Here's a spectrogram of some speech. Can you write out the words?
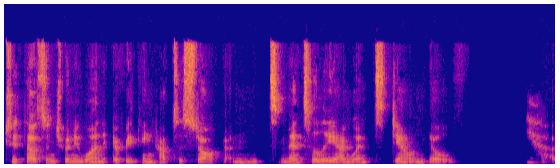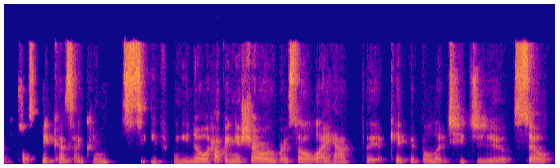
2021, everything had to stop. And mentally, I went downhill yeah. Uh, just because I couldn't see, you know, having a shower was all I had the capability to do. So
